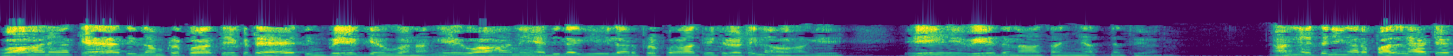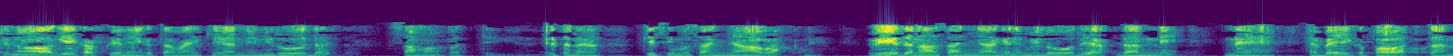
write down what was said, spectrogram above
වාහනයක් ඈතින් ඉඳන් ප්‍රපාතයකට ඈතින් බ්‍රේක් ගැහුවා නම් ඒ වාහනේ ඇදිලා ගිහිලා අර ප්‍රපාතයට වැටෙනවා වගේ ඒ වේදනා සංඥාවක් නැතු වෙනවා. අන්න එතනින් අර පල්ලහැට යටිනවා වගේ එකක් වෙන එක තමයි කියන්නේ Nirodha Samapatti කියලා. එතන කිසිම සංඥාවක් නැහැ. වේදනා සංඥා ගැන මෙලෝ දෙයක් දන්නේ නැහැ. හැබැයි ඒක පවත්තන්න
